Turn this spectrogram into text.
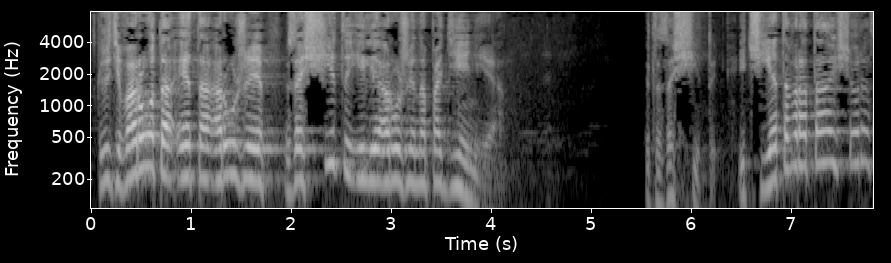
Скажите, ворота – это оружие защиты или оружие нападения? Это защиты. И чьи это врата, еще раз?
